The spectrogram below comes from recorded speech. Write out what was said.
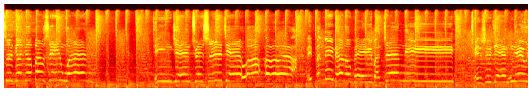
时刻刻报新闻，听见全世界，每分每秒都陪伴着你。全世界 news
